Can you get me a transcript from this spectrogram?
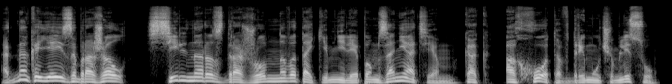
Однако я изображал сильно раздраженного таким нелепым занятием, как охота в дремучем лесу.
